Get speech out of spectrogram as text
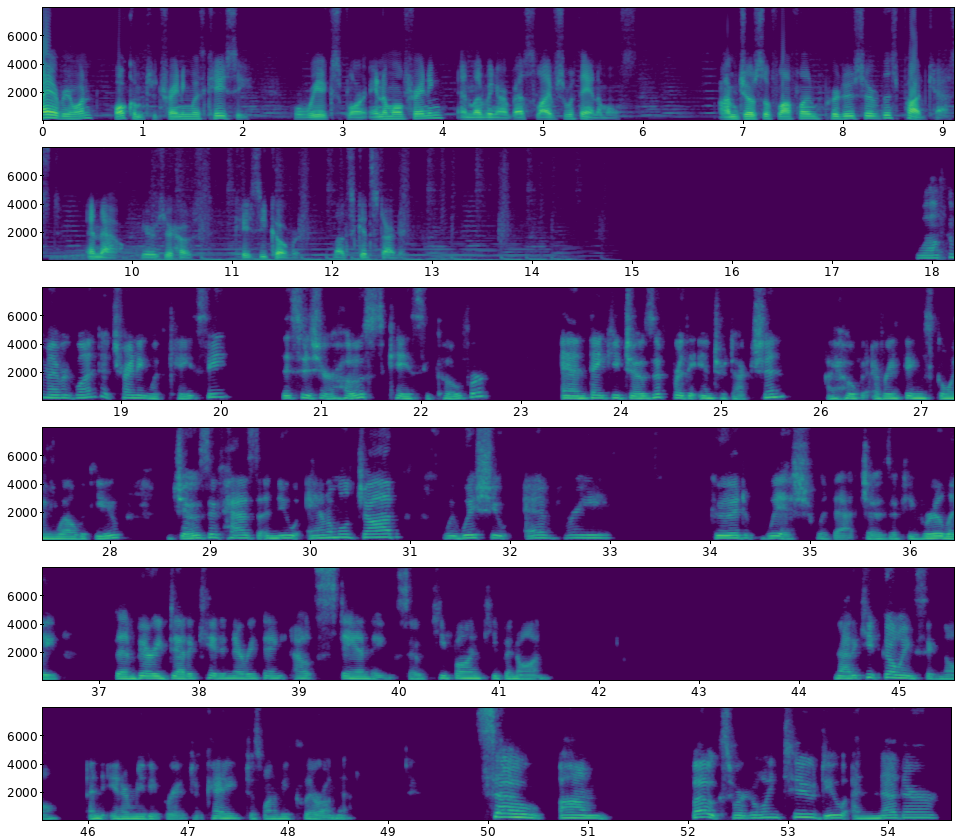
Hi, everyone. Welcome to Training with Casey, where we explore animal training and living our best lives with animals. I'm Joseph Laughlin, producer of this podcast, and now here's your host, Casey Cover. Let's get started. Welcome, everyone, to Training with Casey. This is your host, Casey Cover. And thank you, Joseph, for the introduction. I hope everything's going well with you. Joseph has a new animal job. We wish you every good wish with that, Joseph. You've really been very dedicated and everything. Outstanding. So keep on keeping on. Now to keep going signal, an intermediate bridge. Okay. Just want to be clear on that. So, um, folks, we're going to do another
